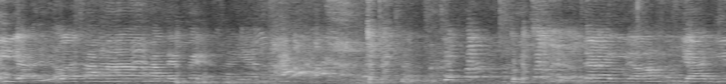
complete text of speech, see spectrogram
Iya, buat sama KTP saya. Cepet, Cepat sekali ya. udah iya langsung jadi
